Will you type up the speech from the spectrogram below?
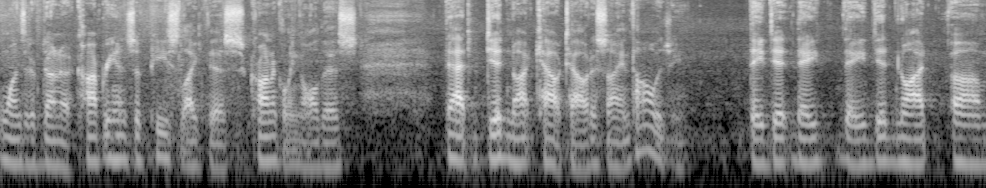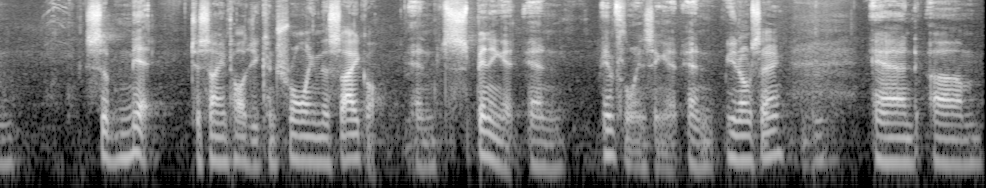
ones that have done a comprehensive piece like this, chronicling all this, that did not kowtow to Scientology. They did. They they did not um, submit to Scientology controlling the cycle and spinning it and influencing it, and you know what I'm saying. And um,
